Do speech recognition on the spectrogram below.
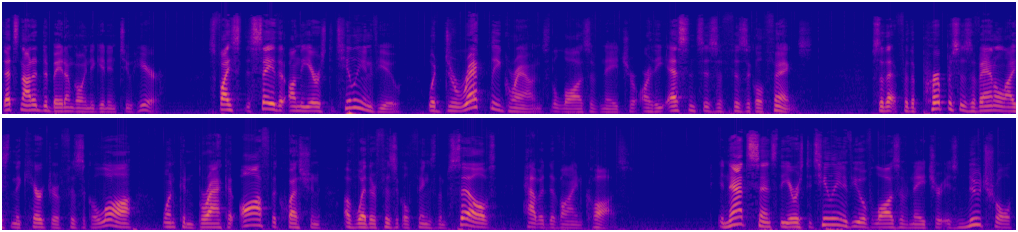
That's not a debate I'm going to get into here. Suffice it to say that on the Aristotelian view, what directly grounds the laws of nature are the essences of physical things. So that for the purposes of analyzing the character of physical law, one can bracket off the question of whether physical things themselves have a divine cause. In that sense, the Aristotelian view of laws of nature is neutral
